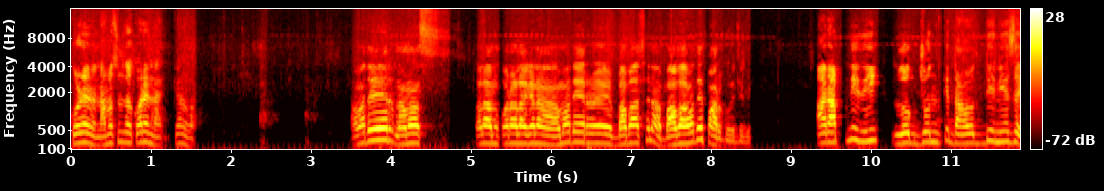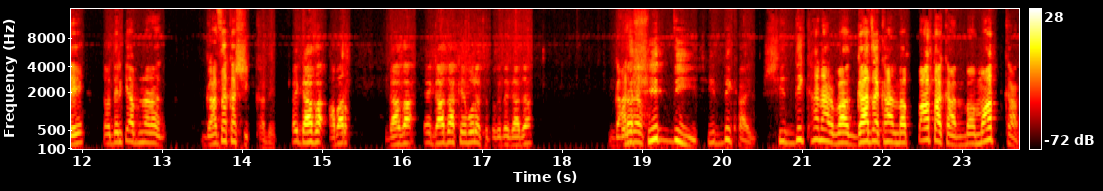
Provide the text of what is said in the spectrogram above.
করেন না নামাজ রোজা করেন না কেন? আমাদের নামাজ কালাম করা লাগে না। আমাদের বাবা আছে না বাবা আমাদের পার করে দেবে। আর আপনি লোকজনকে দাওয়াত দিয়ে নিয়ে যেয়ে তাদেরকে আপনারা গাঁজা খা শিক্ষা দেন। এই গাজা আবার গাজা এই গাজা কে বলেছে তোকে গাজা? গাঁজা সিদ্ধি সিদ্ধি খাই সিদ্দিক খান আর বা গাঁজা খান বা পাতা খান বা মদ খান।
